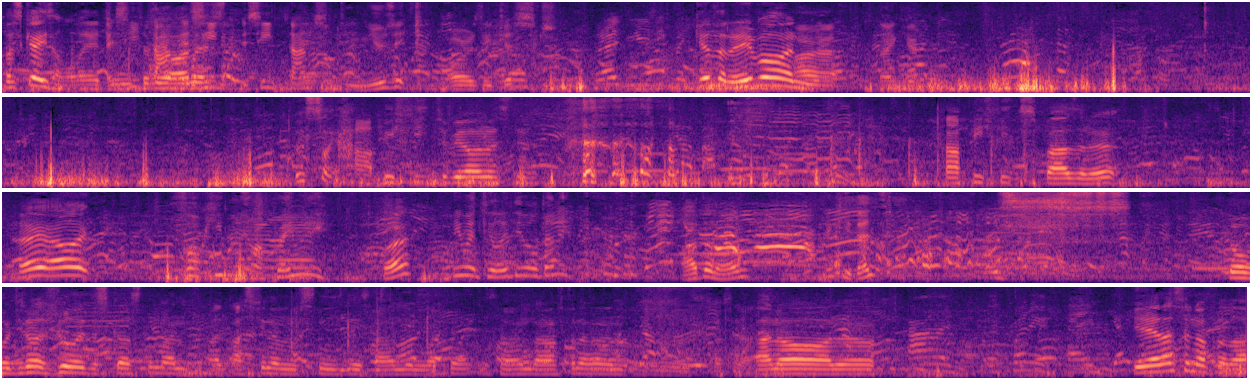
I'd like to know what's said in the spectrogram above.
This guy's a legend, is, he to be is, he, is he dancing to music or is he just. Get the rave on. Alright, thank you. Looks like happy feet, to be honest. happy feet spazzing out. Hey, Alec. Fuck, he went to my primary. What? He went to Ladywell, didn't he? I don't know. I think he did. No, but you know it's really disgusting, man. I, I seen him sneezing his hand and licking at his hand after it, man. I know, I know. Yeah, that's enough of that.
